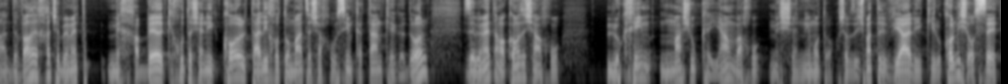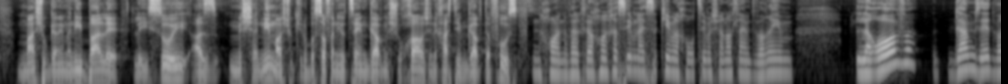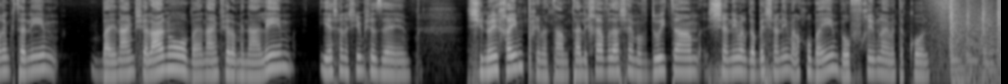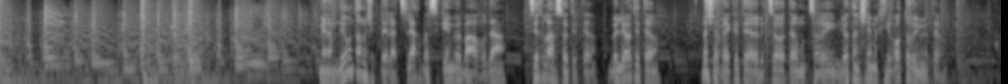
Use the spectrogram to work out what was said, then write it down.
הדבר האחד שבאמת מחבר כחוט השני כל תהליך אוטומציה שאנחנו עושים, קטן כגדול, זה באמת המקום הזה שאנחנו לוקחים משהו קיים ואנחנו משנים אותו. עכשיו, זה נשמע טריוויאלי, כאילו כל מי שעושה משהו, גם אם אני בא לעיסוי, אז משנים משהו, כאילו בסוף אני יוצא עם גב משוחרר, שנכנסתי עם גב תפוס. נכון, אבל כשאנחנו נכנסים לעסקים, אנחנו רוצים לשנות להם דברים. לרוב, גם אם זה יהיה דברים קטנים, בעיניים שלנו, בעיניים של המנהלים, יש אנשים שזה שינוי חיים מבחינתם, תהליכי עבודה שהם עבדו איתם שנים על גבי שנים, אנחנו באים והופכים להם את הכל. מלמדים אותנו שכדי להצליח בעסקים ובעבודה, צריך לעשות יותר ולהיות יותר. לשווק יותר, ליצור יותר מוצרים, להיות אנשי מכירות טובים יותר.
